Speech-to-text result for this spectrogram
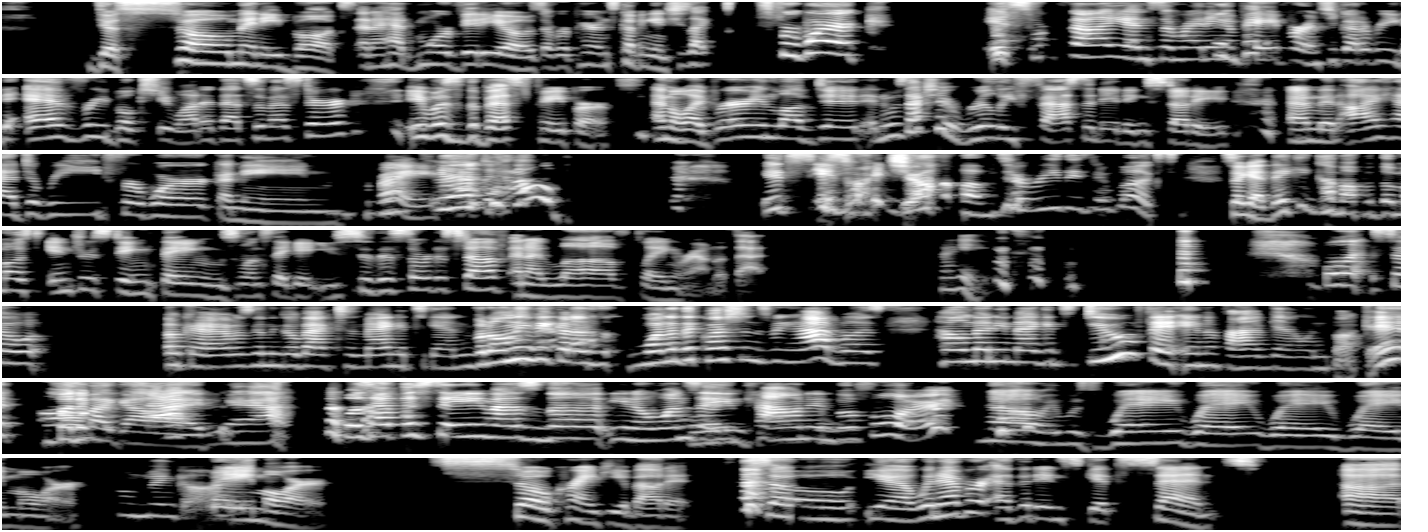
just so many books. And I had more videos of her parents coming in. She's like, it's for work. It's for science. I'm writing a paper. And she got to read every book she wanted that semester. It was the best paper. And the librarian loved it. And it was actually a really fascinating study. And then I had to read for work. I mean, Right. I had to help. It's it's my job to read these new books. So yeah, they can come up with the most interesting things once they get used to this sort of stuff. And I love playing around with that. Right. Well, so okay, I was gonna go back to maggots again, but only because one of the questions we had was how many maggots do fit in a five gallon bucket. But oh it- my god, yeah. was that the same as the you know ones that you counted before? No, it was way, way, way, way more. Oh my god! Way more. So cranky about it. So yeah, whenever evidence gets sent, uh,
